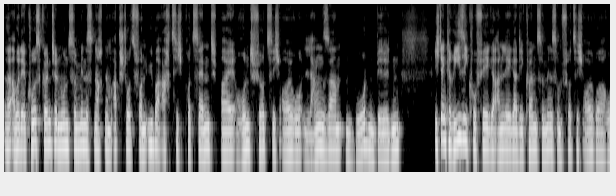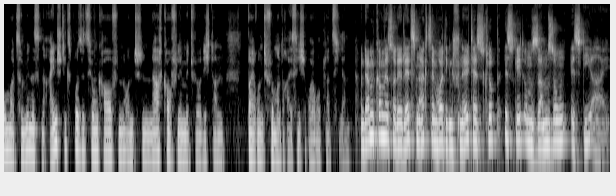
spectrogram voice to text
Äh, aber der Kurs könnte nun zumindest nach einem Absturz von über 80 Prozent bei rund 40 Euro langsam einen Boden bilden. Ich denke, risikofähige Anleger, die können zumindest um 40 Euro herum mal zumindest eine Einstiegsposition kaufen und ein Nachkauflimit würde ich dann bei rund 35 Euro platzieren. Und damit kommen wir zu der letzten Aktie im heutigen Schnelltestclub. Es geht um Samsung SDI.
